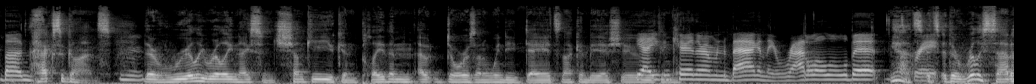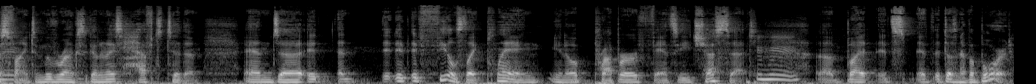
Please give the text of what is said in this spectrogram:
Bugs. hexagons. They're really, really nice and chunky. You can play them outdoors on a windy day. It's not going to be an issue. Yeah, you can carry them in a bag and they rattle a little bit. It's Yeah, it's, it's, they're really satisfying to move around because they've got a nice heft to them, and uh, it and it, it- feels like playing you know a proper fancy chess set, uh, but it's it, it doesn't have a board.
